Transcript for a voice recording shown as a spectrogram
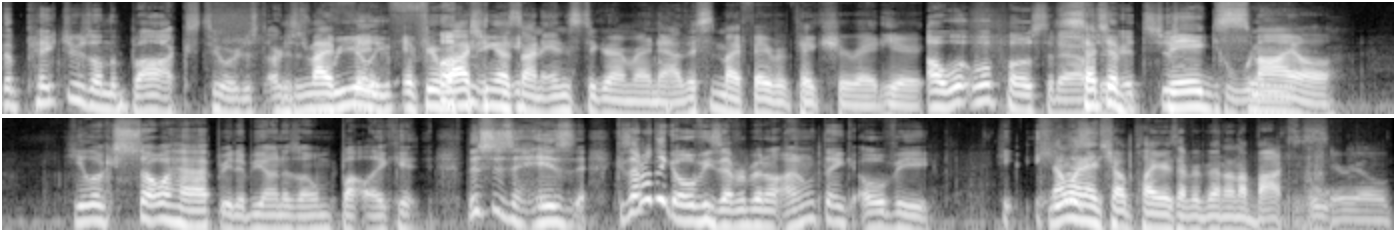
the pictures on the box too are just are This just my fa- really. if you're watching us on Instagram right now, this is my favorite picture right here. oh, we'll, we'll post it after. Such a it's big smile. He looks so happy to be on his own, but like it, this is his because I don't think Ovi's ever been on. I don't think Ovi. He, he No was- NHL player's ever been on a box of cereal,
